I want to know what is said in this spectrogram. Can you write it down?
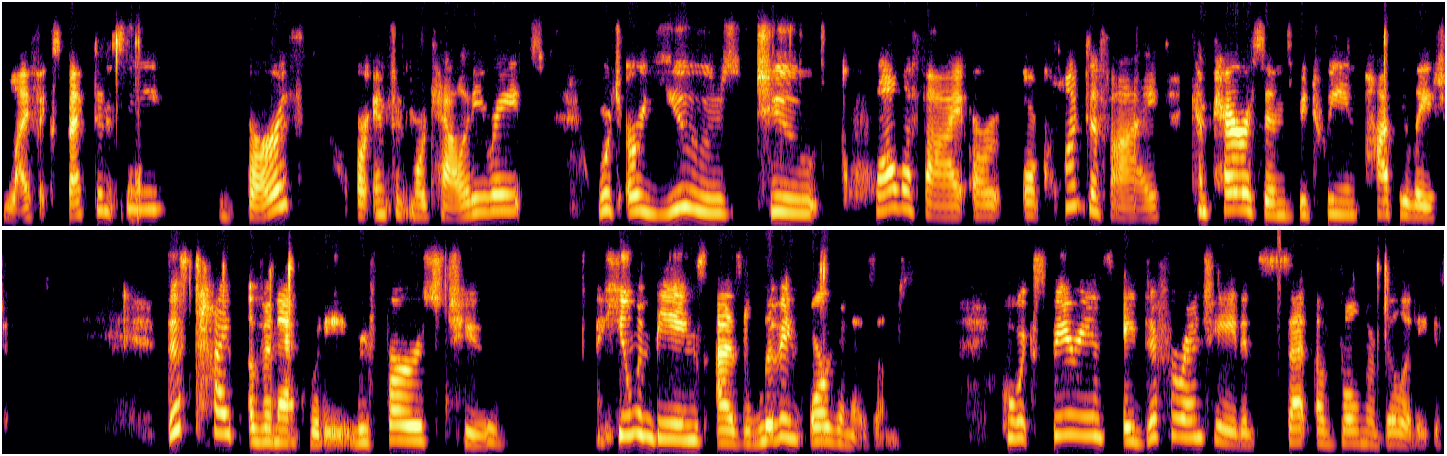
life expectancy, birth, or infant mortality rates, which are used to qualify or, or quantify comparisons between populations. This type of inequity refers to human beings as living organisms who experience a differentiated set of vulnerabilities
